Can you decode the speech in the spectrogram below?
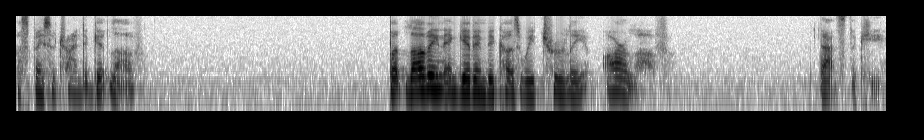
a space of trying to get love but loving and giving because we truly are love. That's the key.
